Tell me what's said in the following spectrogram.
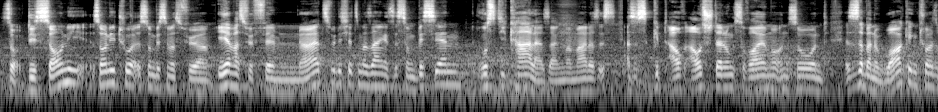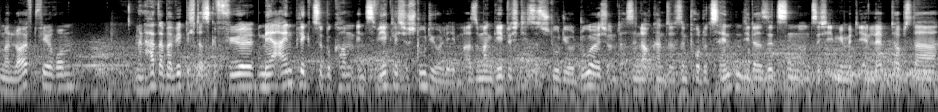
So, die Sony, Sony Tour ist so ein bisschen was für, eher was für Film-Nerds, würde ich jetzt mal sagen. Es ist so ein bisschen rustikaler, sagen wir mal. Das ist, also es gibt auch Ausstellungsräume und so und es ist aber eine Walking Tour, also man läuft viel rum. Man hat aber wirklich das Gefühl, mehr Einblick zu bekommen ins wirkliche Studioleben. Also man geht durch dieses Studio durch und da sind auch das sind Produzenten, die da sitzen und sich irgendwie mit ihren Laptops da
